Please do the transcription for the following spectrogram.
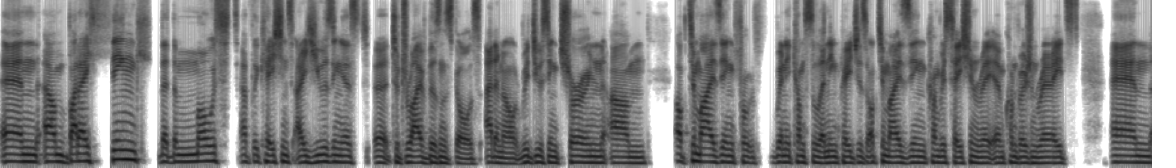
and um, but i think that the most applications are using it uh, to drive business goals i don't know reducing churn um, optimizing for when it comes to landing pages optimizing conversation rate um, conversion rates and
